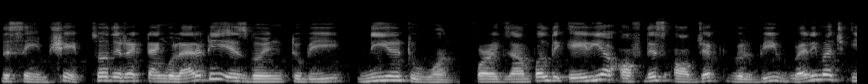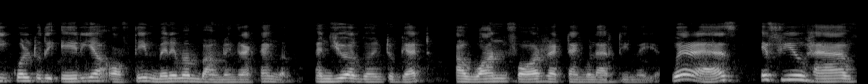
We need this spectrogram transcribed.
the same shape. So the rectangularity is going to be near to 1. For example, the area of this object will be very much equal to the area of the minimum bounding rectangle and you are going to get a 1 for rectangularity measure. Whereas if you have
